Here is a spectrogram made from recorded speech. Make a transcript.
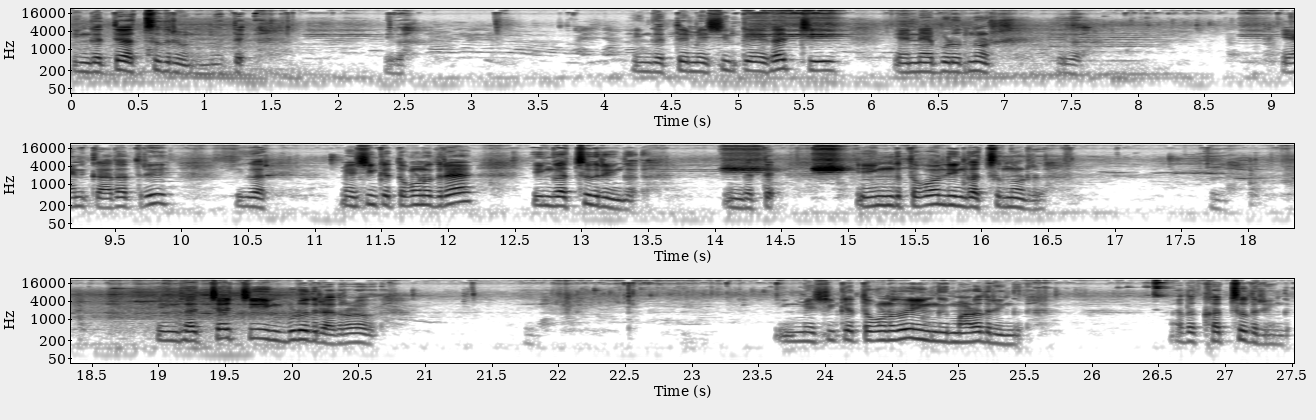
ಹಿಂಗತ್ತೆ ಹಚ್ಚಿದ್ರಿ ಮತ್ತೆ ಈಗ. ಹಿಂಗತ್ತೆ ಮೆಣಸಿನ್ಕಾಯಿಗೆ ಹಚ್ಚಿ ಎಣ್ಣೆ ಬಿಡೋದು ನೋಡ್ರಿ. ಈಗ. ಎಣ್ಣೆ ಕಾದತ್ರಿ. ಈಗ ರೀ, ಮೆಣಸಿನ್ಕಾಯಿ ತೊಗೊಂಡಿದ್ರೆ ಹಿಂಗೆ ಹಚ್ಚಿದ್ರಿ ಹಿಂಗೆ. ಹಿಂಗತ್ತೆ. ಹಿಂಗೆ ತೊಗೊಂಡು ಹಿಂಗೆ ಹಚ್ಚದ್ ನೋಡ್ರಿ. ಹಿಂಗೆ ಹಚ್ಚಿ ಹಚ್ಚಿ ಹಿಂಗೆ ಬಿಡೋದ್ರಿ ಅದ್ರೊಳಗೆ. ಹಿಂಗೆ ಮೆಣಸಿನ್ಕಾಯಿ ತೊಗೊಳೋದು ಹಿಂಗೆ ಮಾಡಿದ್ರಿ ಹಿಂಗೆ. ಅದಕ್ಕೆ ಹಚ್ಚಿದ್ರಿ ಹಿಂಗೆ.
